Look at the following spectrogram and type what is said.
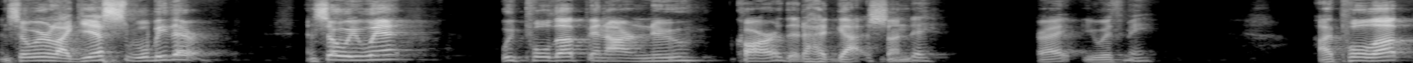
And so we were like, yes, we'll be there. And so we went, we pulled up in our new car that I had got Sunday, right? You with me? I pull up.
